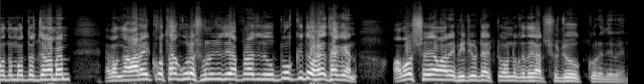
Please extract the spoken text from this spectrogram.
মতামত জানাবেন। এবং আমার এই কথাগুলো শুনে যদি আপনারা যদি উপকৃত হয়ে থাকেন, অবশ্যই আমার এই ভিডিওটা একটু অন্যকে দেখার সুযোগ করে দেবেন।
